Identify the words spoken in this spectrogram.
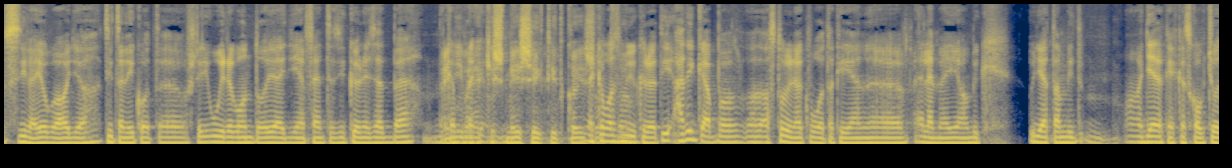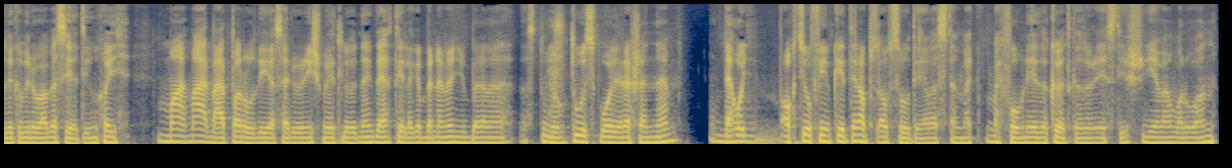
szíve joga, hogy a Titanicot most egy újra gondolja egy ilyen fantasy környezetbe. Nekem, nekem, egy kis mélységtitka is Nekem az van. működött. Hát inkább a, a, a sztorinak voltak ilyen elemei, amik ugye hát, amit a gyerekekhez kapcsolódik, amiről már beszéltünk, hogy már-már paródia-szerűen ismétlődnek, de tényleg ebben nem menjünk bele, mert ez túl, túl spoileres lenne. De hogy akciófilmként én absz- abszolút élveztem, meg, meg fogom nézni a következő részt is nyilvánvalóan.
